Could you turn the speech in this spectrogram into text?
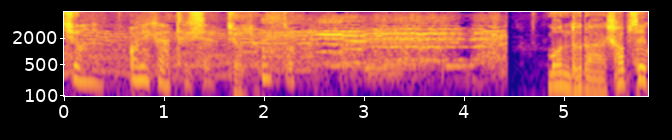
চল অনেক রাত হয়েছে। চলো। বন্ধুরা সবচেয়ে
